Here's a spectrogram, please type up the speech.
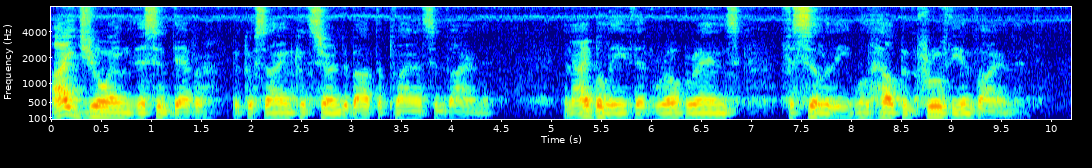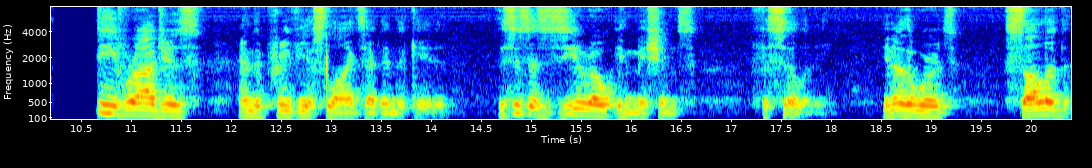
I joined this endeavor because I am concerned about the planet's environment, and I believe that RoBran's facility will help improve the environment. Steve Rogers and the previous slides have indicated this is a zero emissions facility. In other words, solid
